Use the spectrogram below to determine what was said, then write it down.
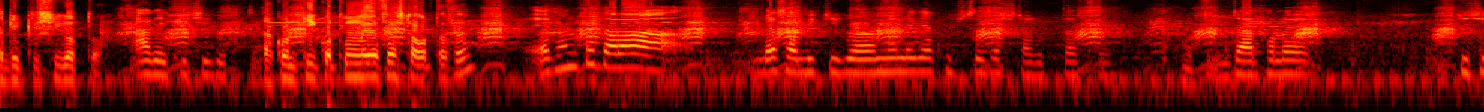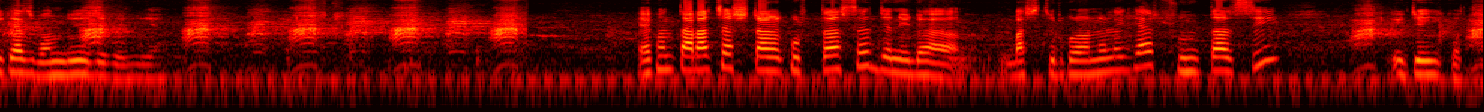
আগে কৃষি করতো আগে কৃষি করতো এখন কি করতে লাগে চেষ্টা করতেছে? এখন তো তারা বেচা বিক্রি করানোর লেগে খুব চেষ্টা করতেছে। যার ফলে কৃষিকাজ বন্ধ হয়ে যাবে গিয়া। এখন তারা চেষ্টা করতে আছে যে এটা বাস্তুর করানোর লেগে। শুনতে আছি এটাই কথা।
